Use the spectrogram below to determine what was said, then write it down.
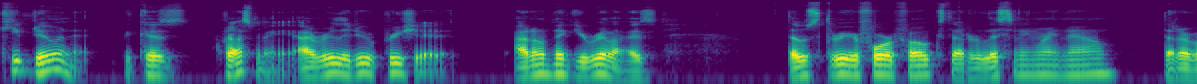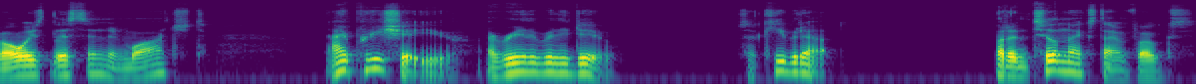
keep doing it because trust me, I really do appreciate it. I don't think you realize those three or four folks that are listening right now, that have always listened and watched, I appreciate you. I really, really do. So keep it up. But until next time, folks,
